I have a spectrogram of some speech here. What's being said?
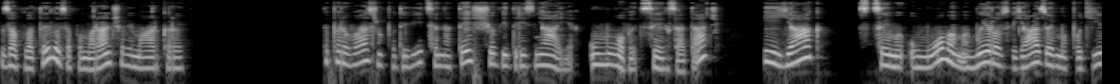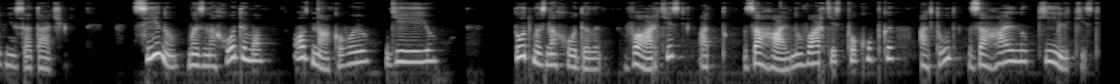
заплатили за помаранчеві маркери. Тепер уважно подивіться на те, що відрізняє умови цих задач і як з цими умовами ми розв'язуємо подібні задачі. Ціну ми знаходимо однаковою дією. Тут ми знаходили вартість, а загальну вартість покупки, а тут загальну кількість.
